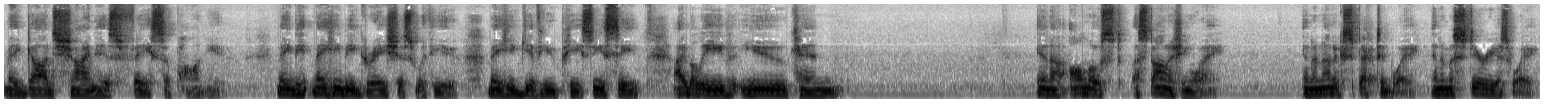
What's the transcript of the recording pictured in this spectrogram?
May God shine his face upon you. May, be, may he be gracious with you. May he give you peace. You see, I believe you can, in an almost astonishing way, in an unexpected way, in a mysterious way,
